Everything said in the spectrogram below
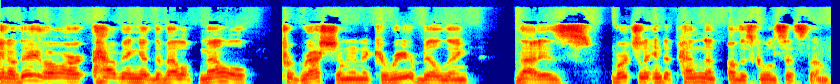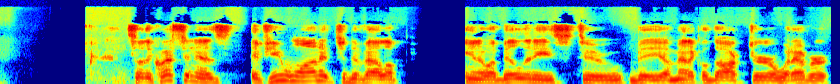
you know, they are having a developmental progression and a career building that is virtually independent of the school system. So the question is, if you wanted to develop, you know, abilities to be a medical doctor or whatever,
